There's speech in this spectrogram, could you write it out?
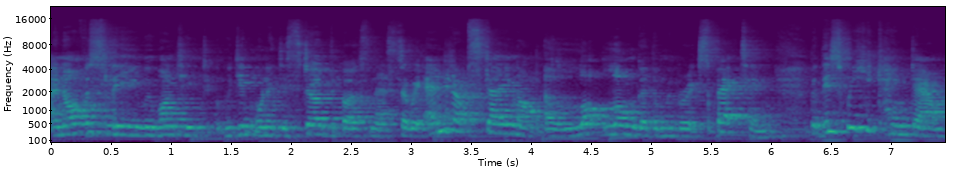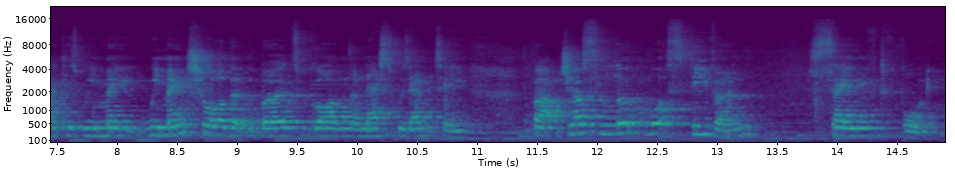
And obviously we wanted, we didn't want to disturb the bird's nest, so it ended up staying up a lot longer than we were expecting. But this week it came down because we made, we made sure that the birds were gone, the nest was empty. But just look what Stephen saved for me.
